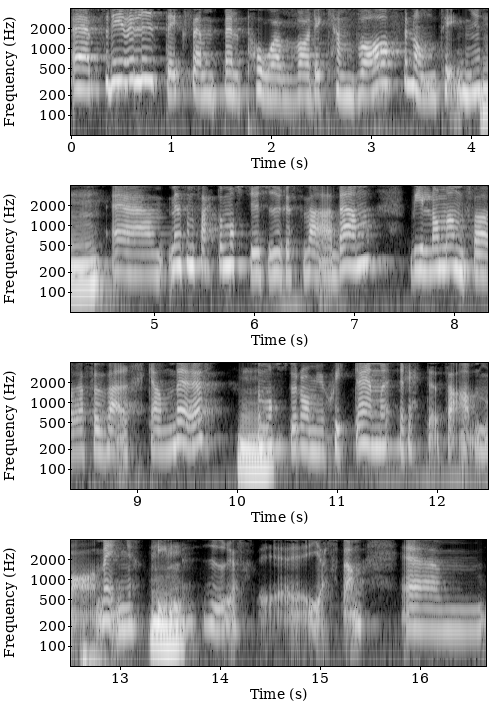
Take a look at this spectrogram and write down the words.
Eh, Så det är väl lite exempel på vad det kan vara för någonting. Eh, Men som sagt, då måste ju hyresvärden, vill de anföra förverkande, så måste de ju skicka en rättelseanmaning till hyresgästen. Ehm,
